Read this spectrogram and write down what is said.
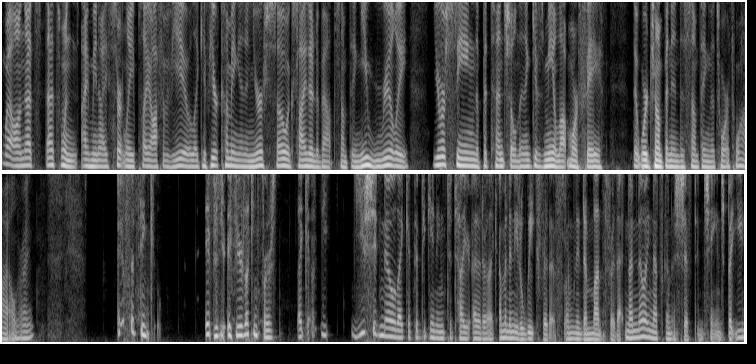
Well, and that's that's when I mean I certainly play off of you. Like if you're coming in and you're so excited about something, you really you're seeing the potential, then it gives me a lot more faith that we're jumping into something that's worthwhile, right? I also think if you're, if you're looking for like you should know like at the beginning to tell your editor like i'm going to need a week for this or i'm going to need a month for that. Now knowing that's going to shift and change but you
